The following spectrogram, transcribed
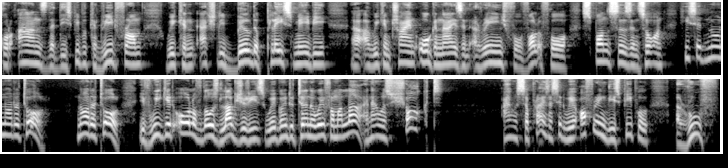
Qur'ans that these people can read from? We can actually build a place maybe. Uh, we can try and organize and arrange for, for sponsors and so on. He said, no, not at all. Not at all. If we get all of those luxuries, we're going to turn away from Allah. And I was shocked. I was surprised. I said, We're offering these people a roof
